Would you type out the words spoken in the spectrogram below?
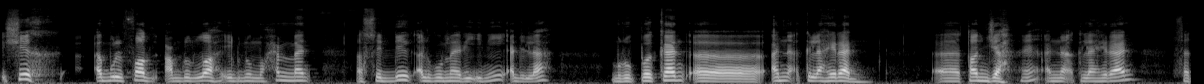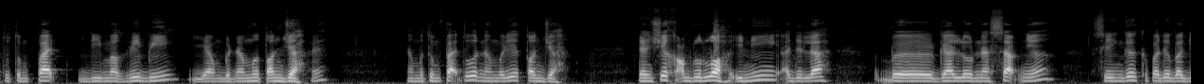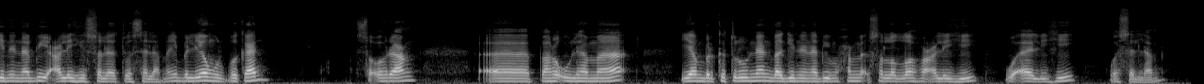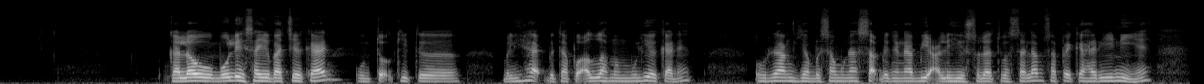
Syekh Abdul Fadl Abdullah ibnu Muhammad As-Siddiq Al-Ghumari ini adalah merupakan uh, anak kelahiran uh, Tanjah eh? anak kelahiran satu tempat di Maghribi yang bernama Tanjah eh? nama tempat tu nama dia Tanjah dan Syekh Abdullah ini adalah bergalur nasabnya sehingga kepada baginda Nabi alaihi salatu wasallam. Beliau merupakan seorang uh, para ulama yang berketurunan baginda Nabi Muhammad sallallahu alaihi wa alihi wasallam. kalau boleh saya bacakan untuk kita melihat betapa Allah memuliakan eh, orang yang bersama nasab dengan Nabi alaihi salatu wasallam sampai ke hari ini eh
